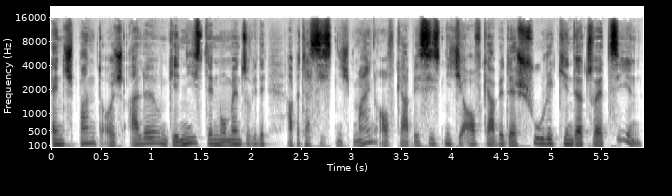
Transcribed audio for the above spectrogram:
entspannt euch alle und genießt den Moment so wie die. Aber das ist nicht meine Aufgabe. Es ist nicht die Aufgabe der Schule, Kinder zu erziehen.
